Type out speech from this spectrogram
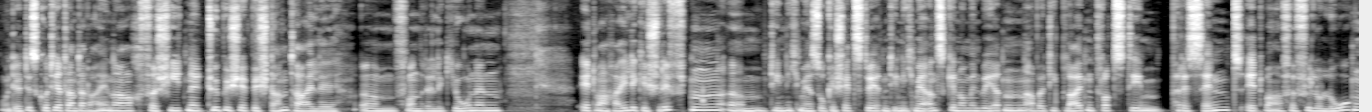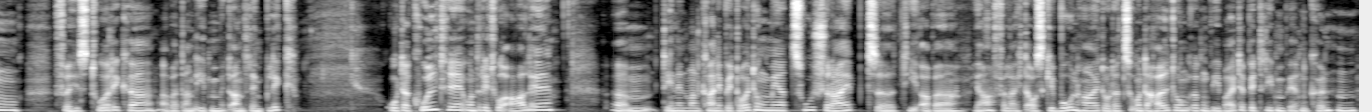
Und er diskutiert dann der Reihe nach verschiedene typische Bestandteile ähm, von Religionen, etwa heilige Schriften, ähm, die nicht mehr so geschätzt werden, die nicht mehr ernst genommen werden, aber die bleiben trotzdem präsent, etwa für Philologen, für Historiker, aber dann eben mit anderem Blick. Oder Kulte und Rituale, ähm, denen man keine Bedeutung mehr zuschreibt, äh, die aber ja vielleicht aus Gewohnheit oder zur Unterhaltung irgendwie weiter betrieben werden könnten.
